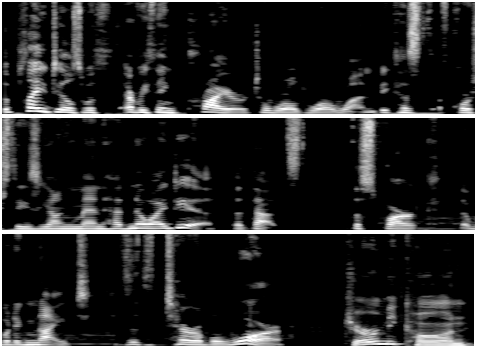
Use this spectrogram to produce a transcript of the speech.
The play deals with everything prior to World War I because, of course, these young men had no idea that that's the spark that would ignite this terrible war. Jeremy Kahn,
